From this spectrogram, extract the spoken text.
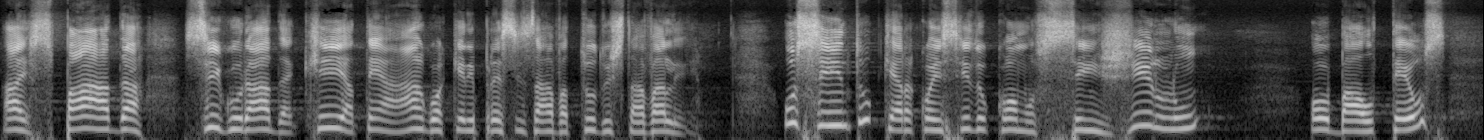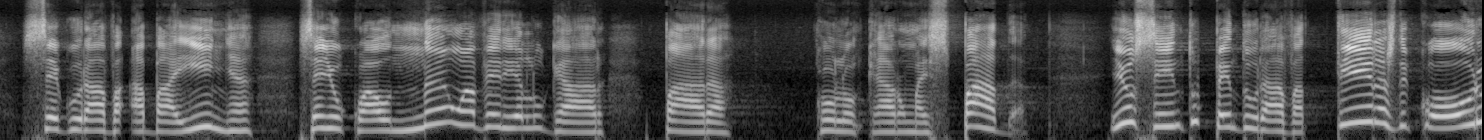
a espada segurada aqui, até a água que ele precisava, tudo estava ali. O cinto, que era conhecido como singilum ou balteus, segurava a bainha sem o qual não haveria lugar para colocar uma espada. E o cinto pendurava tiras de couro,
